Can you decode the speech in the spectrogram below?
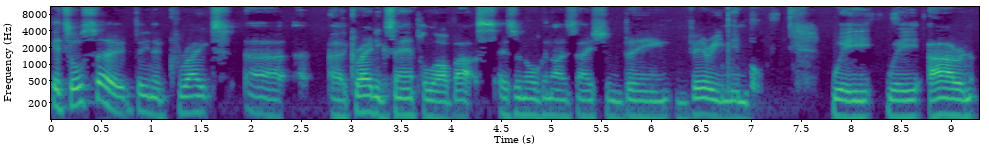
It's also been a great uh, a great example of us as an organisation being very nimble. We we are an,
